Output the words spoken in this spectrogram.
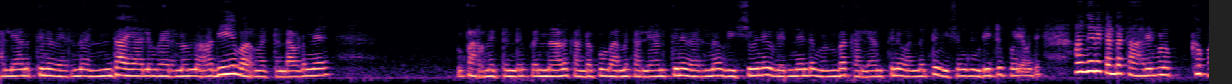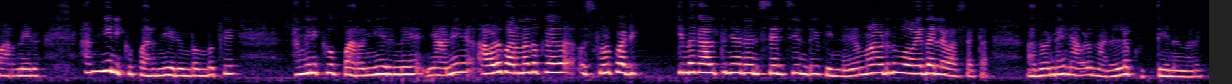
കല്യാണത്തിന് വരണം. എന്തായാലും വരണം എന്ന് ആദ്യമേ പറഞ്ഞിട്ടുണ്ട്. അവിടുന്ന് പറഞ്ഞിട്ടുണ്ട്. ഇപ്പൊ കണ്ടപ്പോൾ കണ്ടപ്പം പറഞ്ഞു കല്യാണത്തിന് വരണം. വിഷുവിന് വരുന്നതിന്റെ മുമ്പ് കല്യാണത്തിന് വന്നിട്ട് വിഷു കൂടിയിട്ട് പോയാൽ മതി. അങ്ങനെ കണ്ട കാര്യങ്ങളൊക്കെ പറഞ്ഞു തരും. അങ്ങനെയൊക്കെ പറഞ്ഞു തരുമ്പോൾ നമുക്ക് അങ്ങനെയൊക്കെ പറഞ്ഞു തരുന്ന ഞാൻ അവൾ പറഞ്ഞതൊക്കെ സ്കൂൾ പഠിക്കുന്ന കാലത്ത് ഞാൻ അനുസരിച്ചിട്ടുണ്ട് പിന്നെ നമ്മൾ അവിടുന്ന് പോയതല്ലേ വർഷട്ട. അതുകൊണ്ട് തന്നെ അവൾ നല്ല കുട്ടിയാണെന്ന് പറയും.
